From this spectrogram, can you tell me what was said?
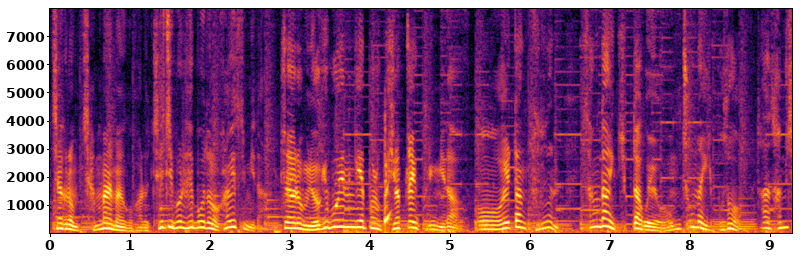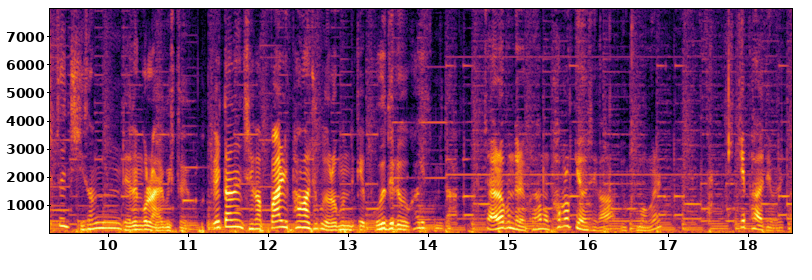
자 그럼 잔말 말고 바로 채집을 해보도록 하겠습니다. 자 여러분 여기 보이는 게 바로 기랍잡이 굴입니다. 어 일단 굴은 상당히 깊다고요 엄청나게 깊어서 한 30cm 이상 되는 걸로 알고 있어요 일단은 제가 빨리 파가지고 여러분들께 보여드리도록 하겠습니다 자 여러분들 그럼 한번 파볼게요 제가 이 구멍을 깊게 파야 돼요 일단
